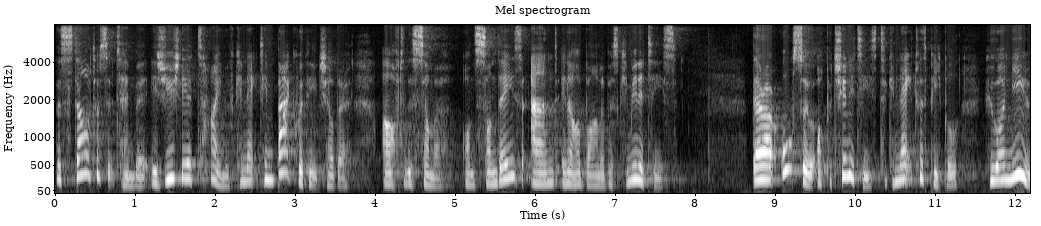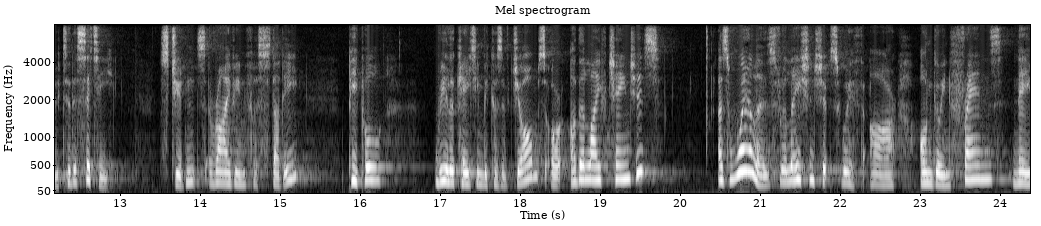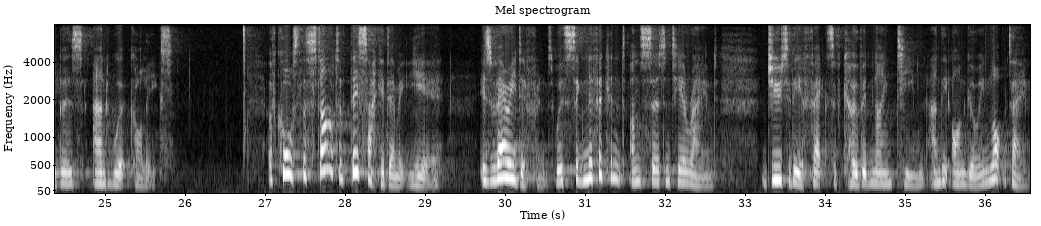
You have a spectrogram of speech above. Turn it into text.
The start of September is usually a time of connecting back with each other after the summer on Sundays and in our Barnabas communities. There are also opportunities to connect with people who are new to the city students arriving for study, people relocating because of jobs or other life changes, as well as relationships with our ongoing friends, neighbours, and work colleagues. Of course, the start of this academic year is very different, with significant uncertainty around due to the effects of COVID 19 and the ongoing lockdown.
